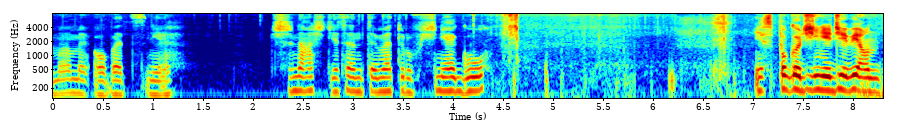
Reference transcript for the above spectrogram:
Mamy obecnie 13 cm śniegu. Jest po godzinie 9.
